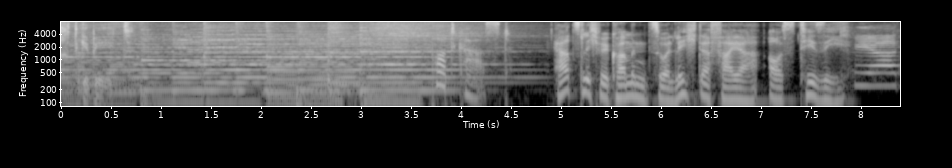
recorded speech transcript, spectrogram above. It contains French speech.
Nachtgebet. Podcast. Herzlich willkommen zur Lichterfeier aus Tesi. Ja,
